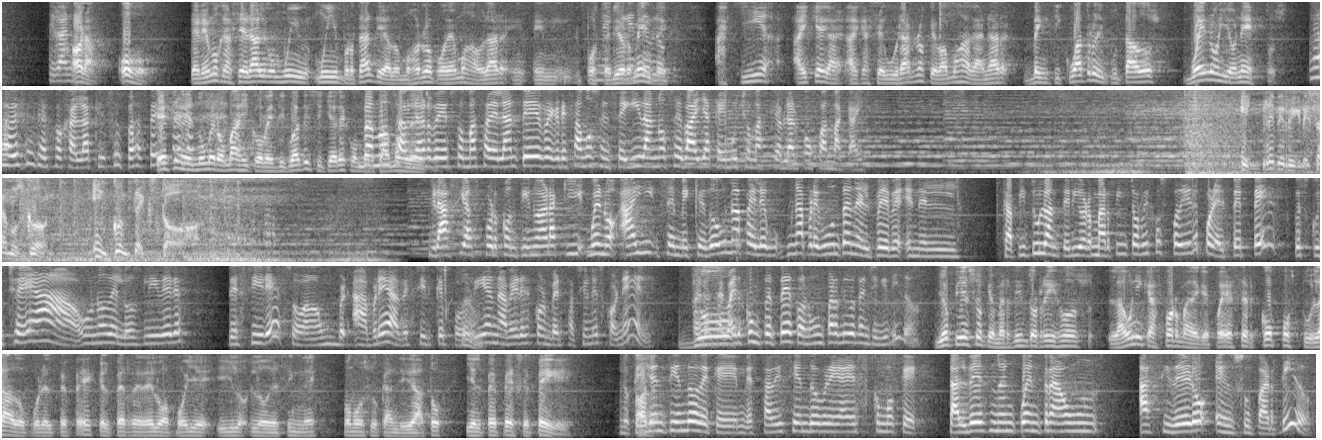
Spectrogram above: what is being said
Si va- Ahora, ojo, tenemos que hacer algo muy, muy importante y a lo mejor lo podemos hablar en- en- posteriormente. Aquí hay que, hay que asegurarnos que vamos a ganar 24 diputados buenos y honestos. Ojalá que eso pase. Ese es el número mágico, 24, y si quieres conversamos Vamos a hablar eso. de eso más adelante. Regresamos enseguida. No se vaya, que hay mucho más que hablar con Juan Macay. En breve regresamos con En Contexto. Gracias por continuar aquí. Bueno, ahí se me quedó una, pele- una pregunta en el, PB en el capítulo anterior. Martín Torrijos, ¿podría ir por el PP? Escuché a uno de los líderes decir eso, a, un, a Brea, decir que podrían haber conversaciones con él. Pero Yo- se va a ir con PP, con un partido tan chiquitito. Yo pienso que Martín Torrijos, la única forma de que puede ser copostulado por el PP es que el PRD lo apoye y lo, lo designe como su candidato y el PP se pegue. Lo que Ahora, yo entiendo de que me está diciendo Brea es como que tal vez no encuentra un asidero en su partido.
